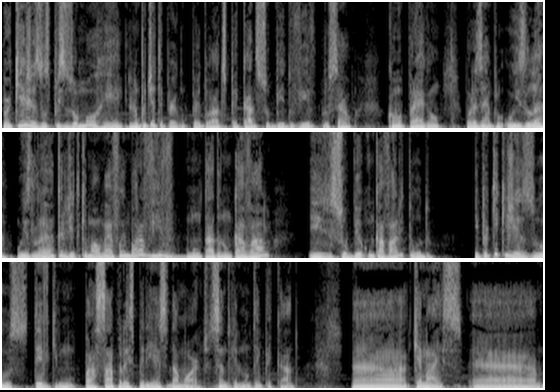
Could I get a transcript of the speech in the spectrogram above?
por que Jesus precisou morrer? Ele não podia ter perdoado os pecados, subido vivo para o céu, como pregam, por exemplo, o Islã. O Islã acredita que Maomé foi embora vivo, montado num cavalo e subiu com o cavalo e tudo. E por que que Jesus teve que passar pela experiência da morte, sendo que ele não tem pecado? Uh, que mais? Uh,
